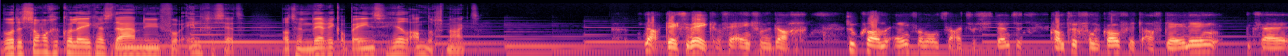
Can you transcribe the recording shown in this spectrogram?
worden sommige collega's daar nu voor ingezet, wat hun werk opeens heel anders maakt. Nou, deze week was er eind van de dag. Toen kwam een van onze artsassistenten kwam terug van de COVID-afdeling. Ik zei,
